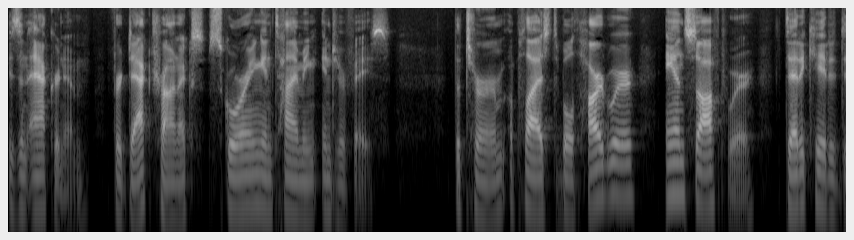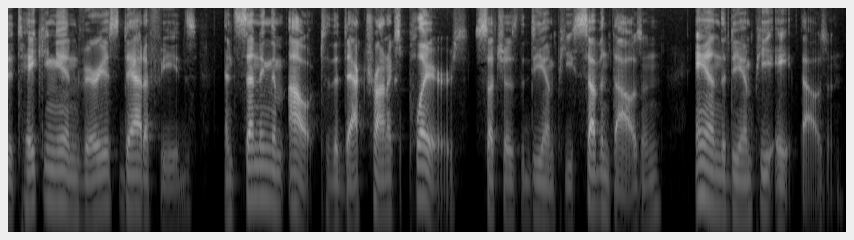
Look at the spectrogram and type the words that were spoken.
is an acronym for Daktronics Scoring and Timing Interface. The term applies to both hardware and software dedicated to taking in various data feeds and sending them out to the Daktronics players, such as the DMP 7000 and the DMP 8000.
